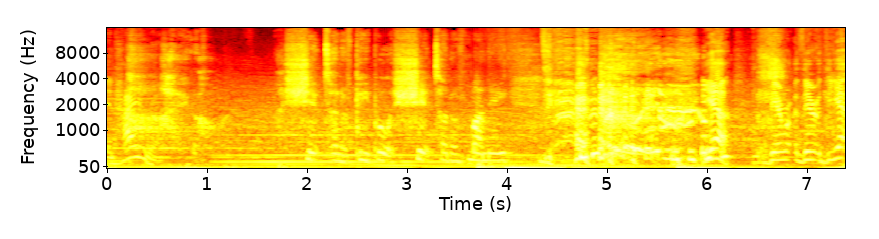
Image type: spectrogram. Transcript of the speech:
And Hyrule, a shit ton of people, a shit ton of money. yeah, there, there, yeah,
